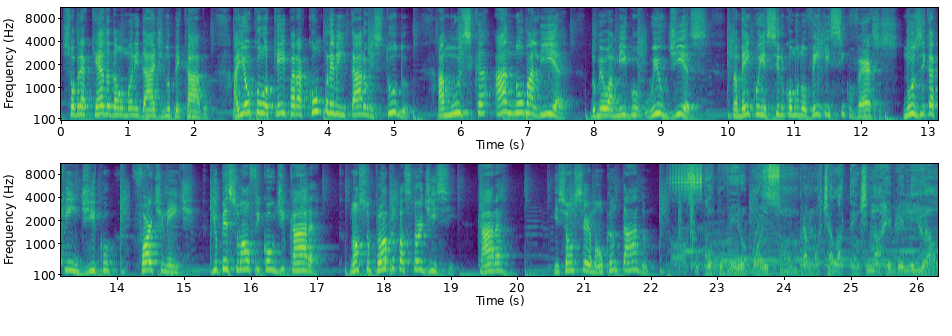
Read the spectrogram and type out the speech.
sobre a queda da humanidade no pecado. Aí eu coloquei para complementar o estudo a música Anomalia do meu amigo Will Dias, também conhecido como 95 Versos, música que indico fortemente. E o pessoal ficou de cara. Nosso próprio pastor disse: Cara, isso é um sermão cantado. O corpo virou pó e sombra, a morte é latente na rebelião.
